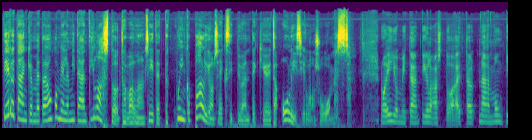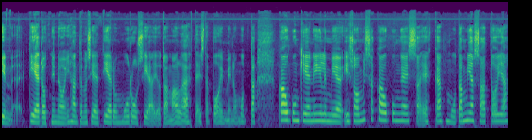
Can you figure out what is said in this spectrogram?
tiedetäänkö me tai onko meillä mitään tilastoa tavallaan siitä, että kuinka paljon seksityöntekijöitä oli silloin Suomessa? No ei ole mitään tilastoa, että nämä munkin tiedot, niin ne on ihan tämmöisiä tiedon murusia, joita mä oon lähteistä poiminut, mutta kaupunkien ilmiö isommissa kaupungeissa ehkä muutamia satoja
